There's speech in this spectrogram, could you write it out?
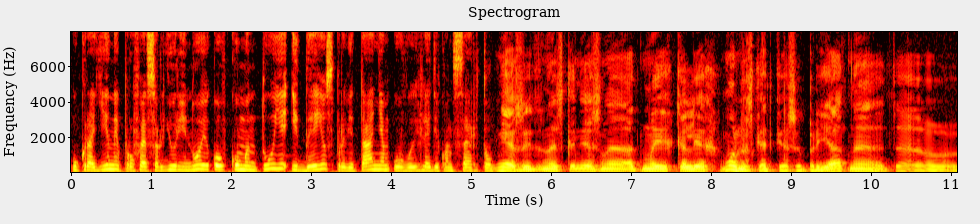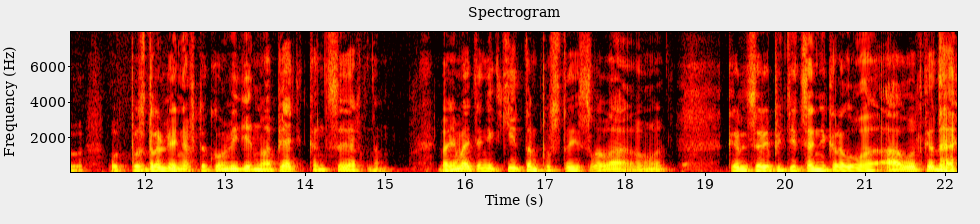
України, професор Юрій Новіков, коментує ідею з привітанням у вигляді концерту. Неожиданность, конечно, от моих коллег, можно сказать, конечно, приятная. Это э, вот поздравления в таком виде, но опять концертном. Понимаете, не какие-то там пустые слова, вот, как говорится, репетиция некролога, а вот когда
